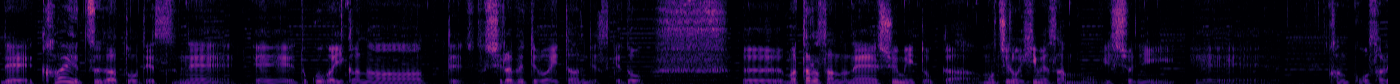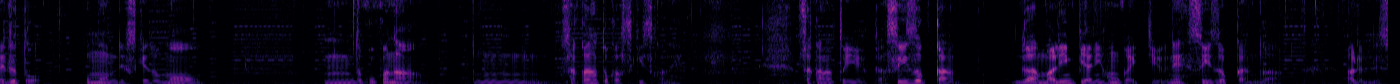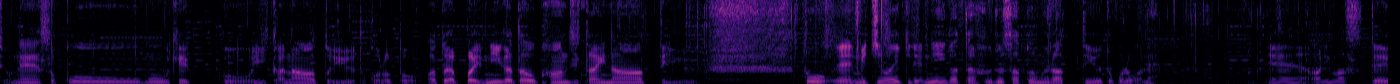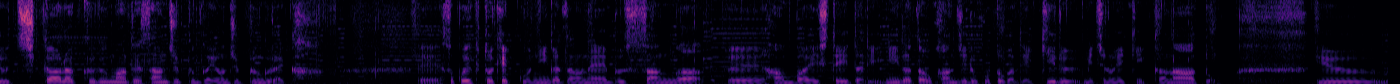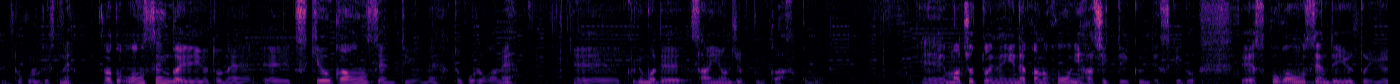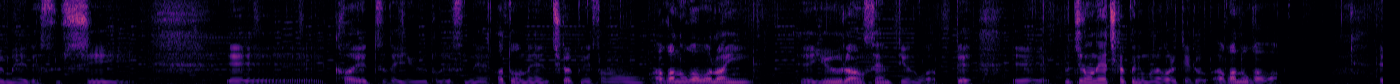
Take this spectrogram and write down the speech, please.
で下越だとですね、えー、どこがいいかなってちょっと調べてはいたんですけどまあ、太郎さんのね趣味とかもちろん姫さんも一緒に、えー、観光されると思うんですけどもうんどこかな？うん魚とか好きですかね。魚というか水族館がマリンピア日本海っていうね水族館があるんですよね。そこも結構いいかなというところとあとやっぱり新潟を感じたいなっていうと、えー、道の駅で新潟ふるさと村っていうところがね、えー、あります。でうちから車で30分か40分ぐらいか。えー、そこ行くと結構新潟のね物産が、え、販売していたり新潟を感じることができる道の駅かなというところですねあと温泉街でいうとね、えー、月岡温泉っていうねところがね、え車で3 4 0分かそこも。えまあ、ちょっとね田舎の方に走っていくんですけど、えそこが温泉でいうと有名ですし、えー、下越でいうとですねあとね近くにその阿賀野川ライン、えー、遊覧船っていうのがあって、えー、うちのね近くにも流れている阿賀野川、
